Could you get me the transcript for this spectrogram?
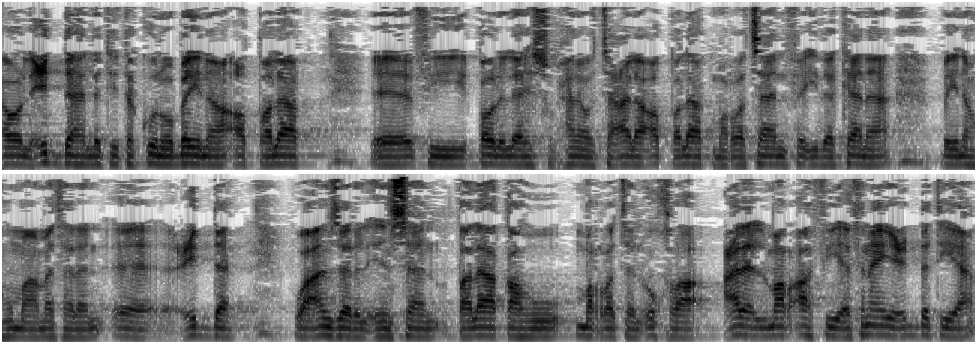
أو العدة التي تكون بين الطلاق في قول الله سبحانه وتعالى الطلاق مرتان فإذا كان بينهما مثلا عدة وأنزل الإنسان طلاقه مرة أخرى على المرأة في أثناء عدتها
